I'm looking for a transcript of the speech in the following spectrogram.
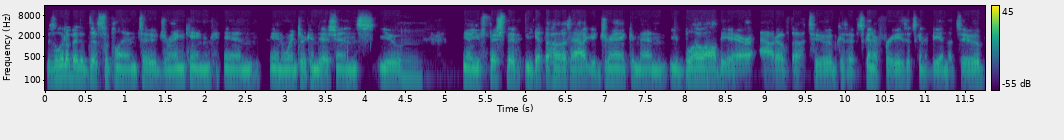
there's a little bit of discipline to drinking in in winter conditions. You mm. you know you fish the you get the hose out, you drink, and then you blow all the air out of the tube because if it's going to freeze, it's going to be in the tube.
